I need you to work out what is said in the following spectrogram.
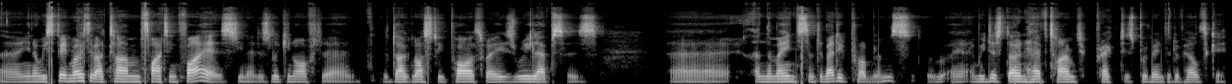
Uh, you know, we spend most of our time fighting fires, you know, just looking after the diagnostic pathways, relapses, uh, and the main symptomatic problems, and we just don't have time to practice preventative healthcare.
